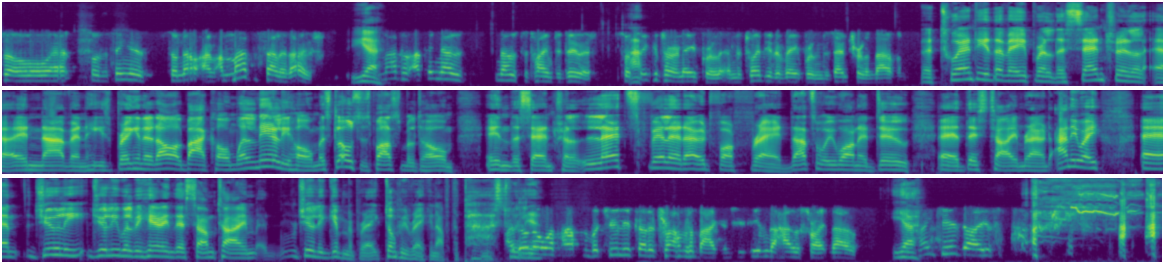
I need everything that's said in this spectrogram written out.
So, uh, so the thing is, so now I'm, I'm mad to sell it out. Yeah. I'm mad to- I think now now's the time to do it. So Ah. tickets are in April, and the 20th of April in the Central in Navan. The 20th of April, the Central uh, in Navan. He's bringing it all back home. Well, nearly home, as close as possible to home in the Central. Let's fill it out for Fred. That's what we want to do uh, this time round. Anyway, um, Julie, Julie will be hearing this sometime. Julie, give him a break. Don't be raking up the past, I don't you? know what's happened, but Julie's got a travelling bag, and she's leaving the house right now. yeah. Thank you, guys.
